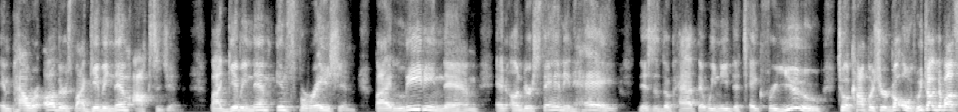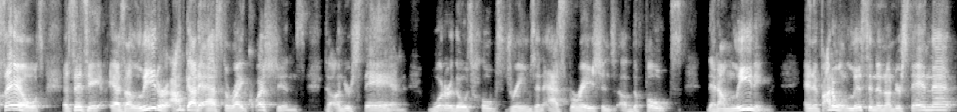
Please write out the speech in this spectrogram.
empower others by giving them oxygen? by giving them inspiration, by leading them and understanding, hey, this is the path that we need to take for you to accomplish your goals. We talked about sales. Essentially, as a leader, I've got to ask the right questions to understand what are those hopes, dreams, and aspirations of the folks that I'm leading. And if I don't listen and understand that,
